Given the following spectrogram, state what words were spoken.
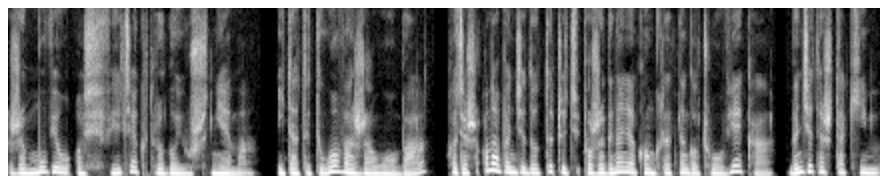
że mówią o świecie, którego już nie ma. I ta tytułowa żałoba, chociaż ona będzie dotyczyć pożegnania konkretnego człowieka, będzie też takim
